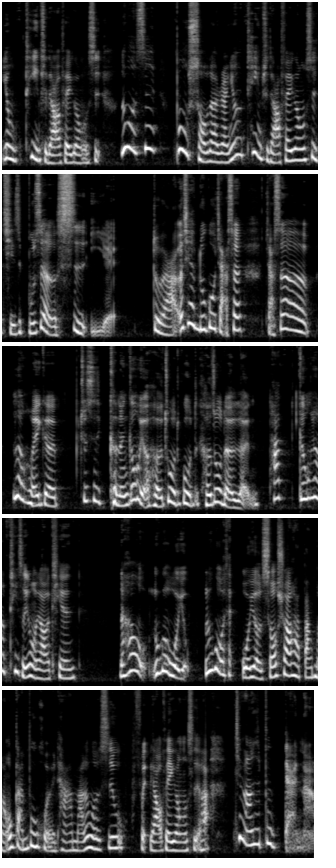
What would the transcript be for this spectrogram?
用 Teams 聊非公事。如果是不熟的人用 Teams 聊非公式，其实不是很适宜耶。对啊，而且如果假设假设任何一个就是可能跟我有合作过合作的人，他跟我用 Teams 跟我聊天，然后如果我有如果我有时候需要他帮忙，我敢不回他吗？如果是聊非公司的话，基本上是不敢啊。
